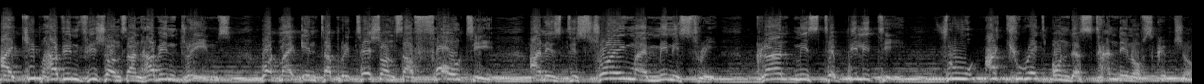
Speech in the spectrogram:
I keep having visions and having dreams, but my interpretations are faulty and is destroying my ministry. Grant me stability through accurate understanding of scripture.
